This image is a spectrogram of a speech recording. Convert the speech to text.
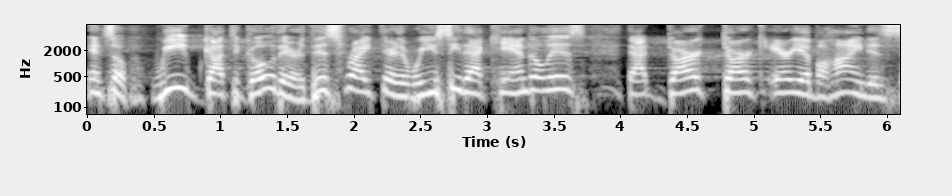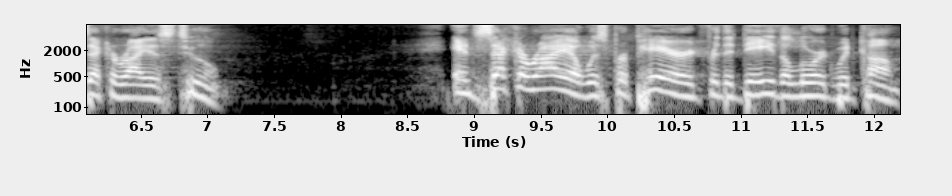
And so we got to go there. This right there, where you see that candle is, that dark, dark area behind is Zechariah's tomb. And Zechariah was prepared for the day the Lord would come.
